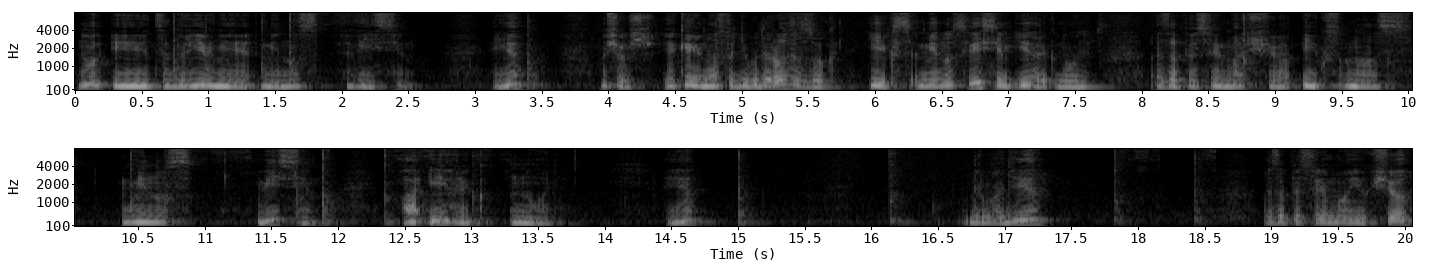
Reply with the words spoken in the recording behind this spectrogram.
Ну і це дорівнює мінус 8. Є? Ну що ж, який у нас тоді буде розв'язок? х мінус 8, y 0. Записуємо, що х у нас мінус 8, а y 0. Є? Друга дія. Записуємо, якщо.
